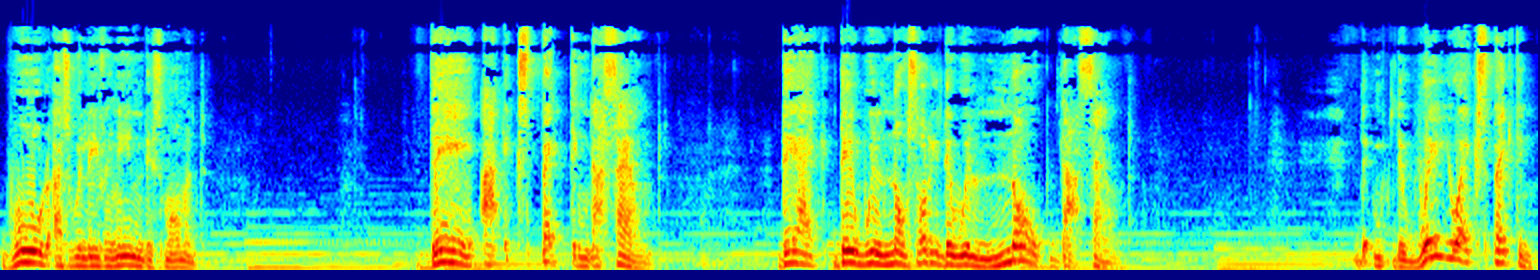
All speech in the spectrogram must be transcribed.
world as we're living in this moment. They are expecting that sound. They are, they will know, sorry, they will know that sound the, the way you are expecting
